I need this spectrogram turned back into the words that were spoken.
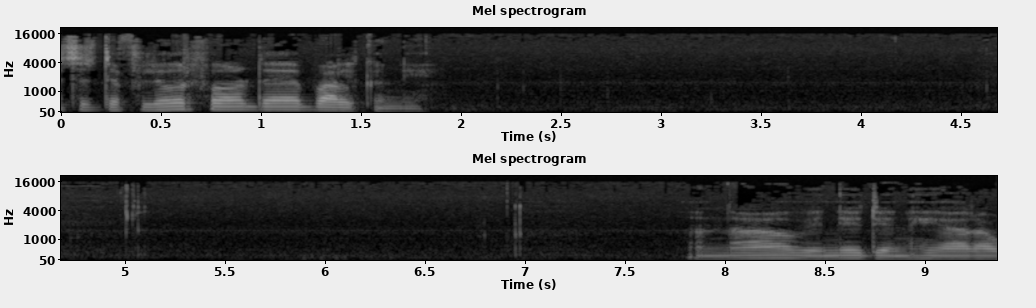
this is the floor for the balcony. And now we need in here a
